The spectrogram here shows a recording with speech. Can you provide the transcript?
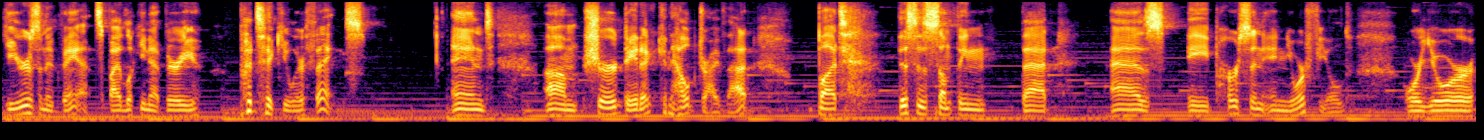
years in advance by looking at very particular things. And um, sure, data can help drive that, but this is something that, as a person in your field or your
